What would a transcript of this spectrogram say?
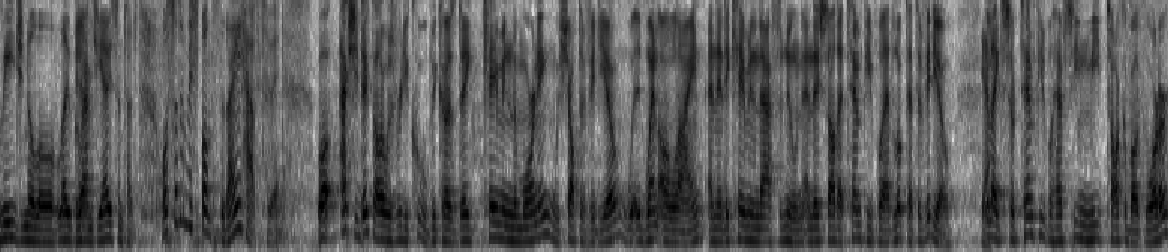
regional or local Yeah. NGOs sometimes. What sort of response do they have to it? Well, actually, they thought it was really cool because they came in the morning, we shot the video, it went online, and then they came in in the afternoon and they saw that 10 people had looked at the video. Yeah. They're like, so 10 people have seen me talk about water?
